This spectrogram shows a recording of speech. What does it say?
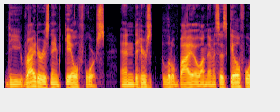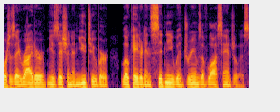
The writer is named Gale Force, and here's a little bio on them. It says Gale Force is a writer, musician, and YouTuber located in Sydney with dreams of Los Angeles.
